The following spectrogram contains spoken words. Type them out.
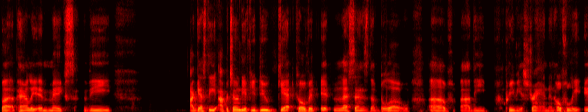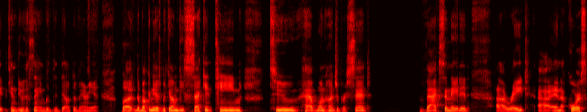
but apparently it makes the I guess the opportunity, if you do get COVID, it lessens the blow of uh, the previous strand, and hopefully it can do the same with the Delta variant. But the Buccaneers become the second team to have 100% vaccinated uh, rate. Uh, and of course,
